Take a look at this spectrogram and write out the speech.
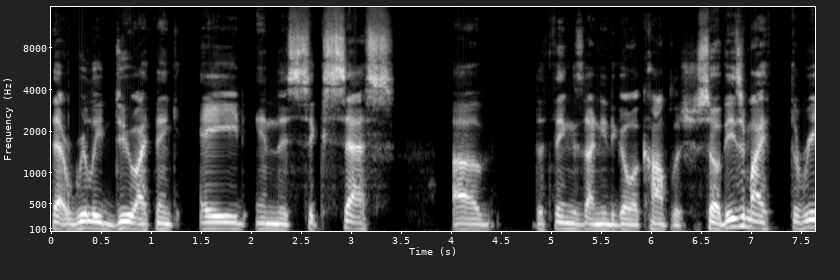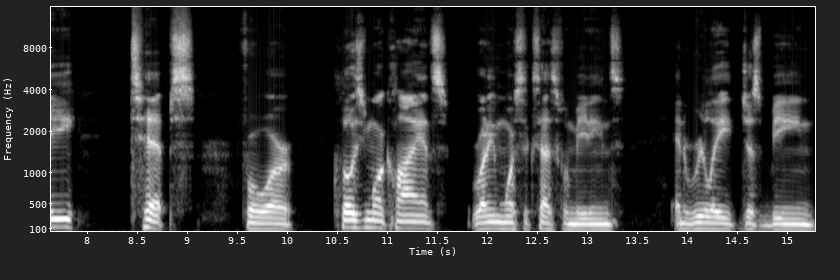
that really do, I think, aid in the success of the things that I need to go accomplish. So these are my three tips for closing more clients, running more successful meetings, and really just being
